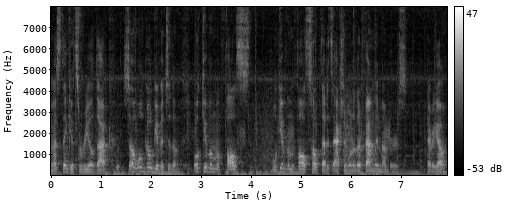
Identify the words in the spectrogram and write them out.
must think it's a real duck. So we'll go give it to them. We'll give them a false we'll give them false hope that it's actually one of their family members. There we go.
